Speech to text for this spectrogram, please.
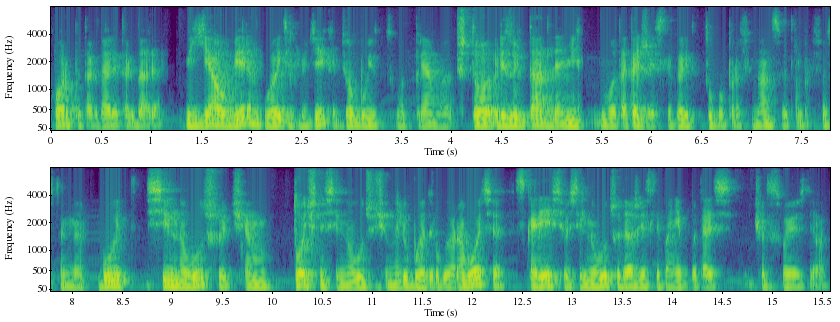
Корп и так далее, и так далее. И я уверен, у этих людей все будет вот прямо, что результат для них, вот опять же, если говорить тупо про финансы, там, про все остальное, будет сильно лучше, чем точно сильно лучше, чем на любой другой работе. Скорее всего, сильно лучше, даже если бы они попытались что-то свое сделать.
